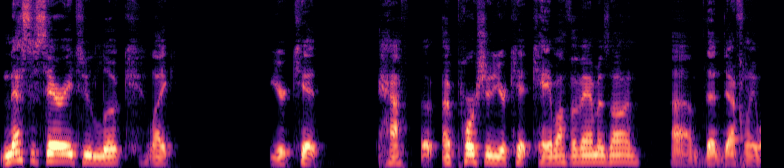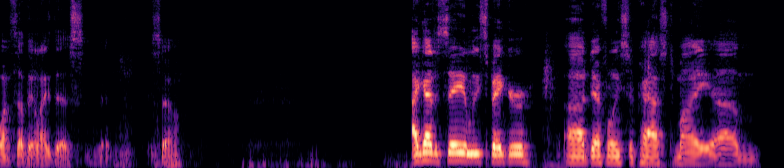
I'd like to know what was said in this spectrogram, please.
necessary to look like your kit half a portion of your kit came off of Amazon, um, then definitely want something like this. So I got to say, Elite Spanker uh, definitely surpassed my um,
